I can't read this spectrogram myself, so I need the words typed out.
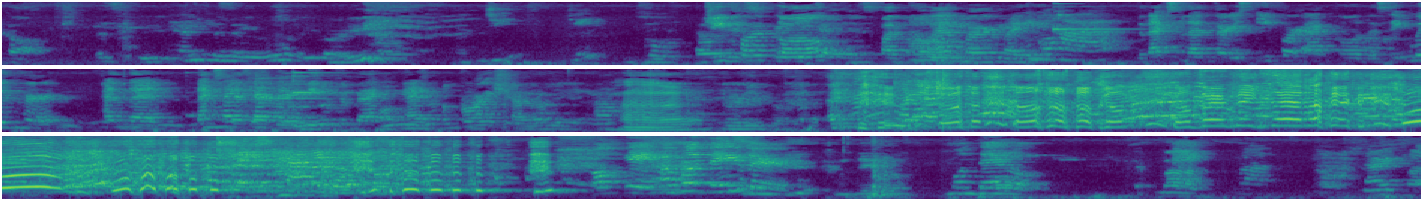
Call. G? G? G for call, but however, Hindi right, the next letter is E for echo, the same with her, and then next letter will be Quebec and R Sharon. Ah. Go perfect, sir! Okay, how about laser? Mondero. Ma.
